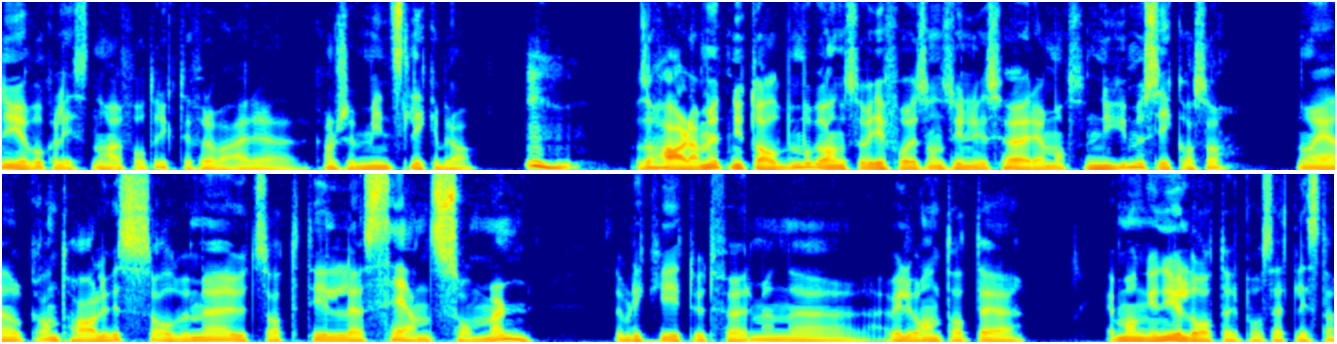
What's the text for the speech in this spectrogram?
nye vokalisten har fått rykte for å være eh, kanskje minst like bra. Mhm. Og så har de et nytt album på gang, så vi får sannsynligvis høre masse ny musikk også. Nå er nok antageligvis albumet utsatt til eh, sensommeren. Så det blir ikke gitt ut før, men eh, jeg vil jo anta at det er mange nye låter på settlista.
